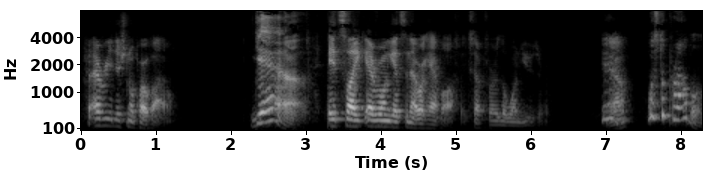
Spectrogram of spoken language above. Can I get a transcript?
for every additional profile. Yeah. It's like everyone gets the network half off, except for the one user. Yeah. You know? What's the problem?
